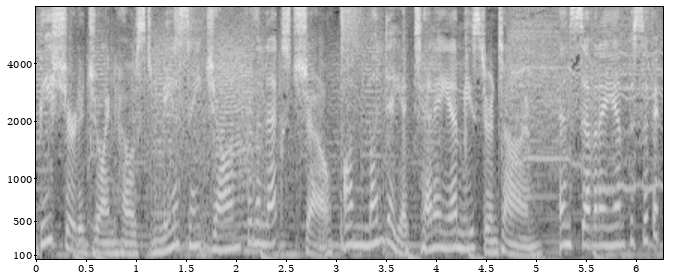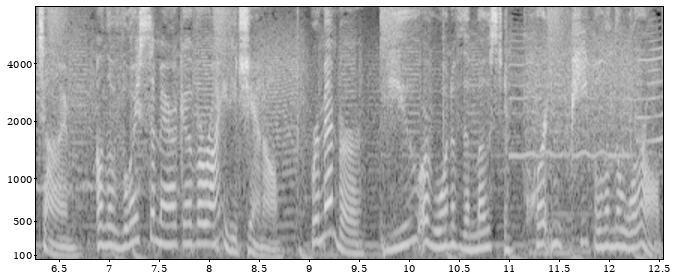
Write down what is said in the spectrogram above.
Be sure to join host Mia St. John for the next show on Monday at 10 a.m. Eastern Time and 7 a.m. Pacific Time on the Voice America Variety Channel. Remember, you are one of the most important people in the world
